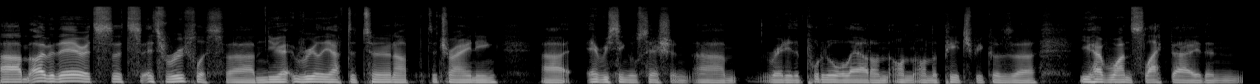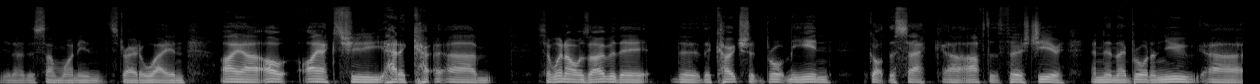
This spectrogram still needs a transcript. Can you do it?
Um, over there, it's it's it's ruthless. Um, you really have to turn up to training uh, every single session, um, ready to put it all out on, on, on the pitch because uh, you have one slack day, then you know there's someone in straight away. And I uh, oh, I actually had a co- um, so when I was over there, the the coach that brought me in got the sack uh, after the first year, and then they brought a new uh,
